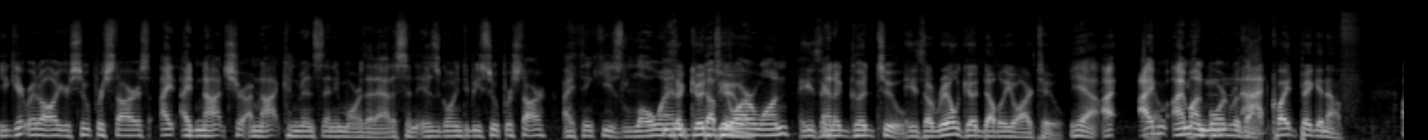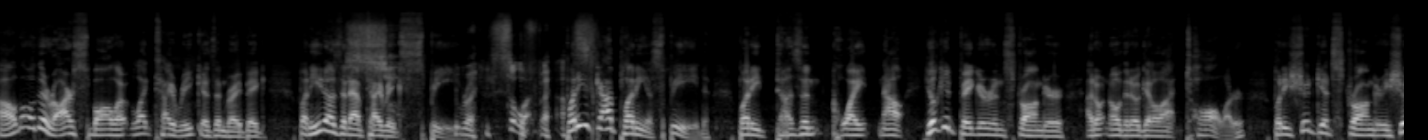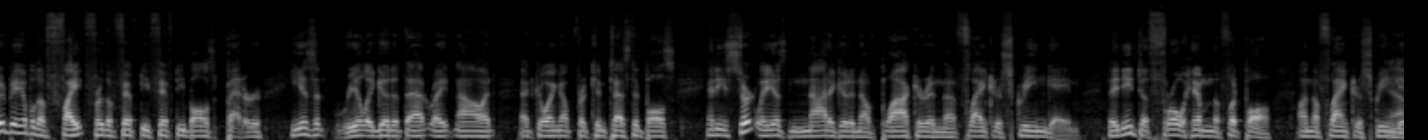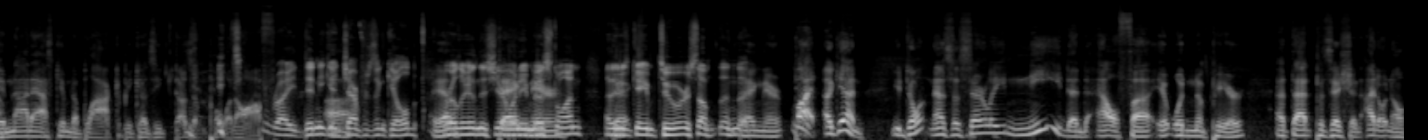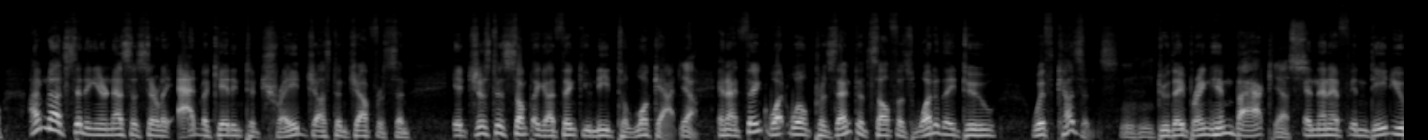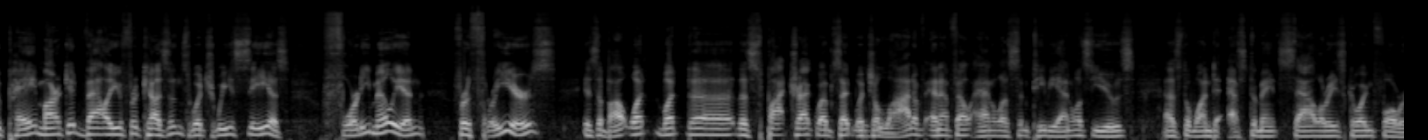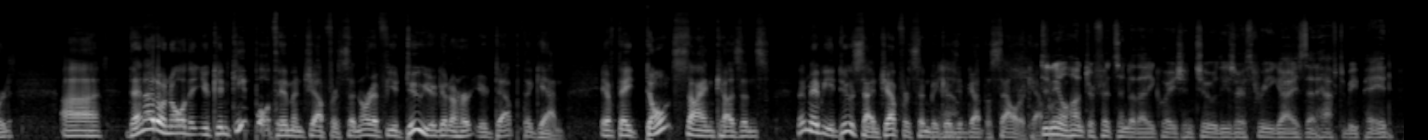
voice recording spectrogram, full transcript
You get rid of all your superstars. I, I'm not sure. I'm not convinced anymore that Addison is going to be superstar. I think he's low end He's a good. WR one He's a- and a good two. He's a real good WR two. yeah, I, I'm I'm on board with not that. quite big enough. Although there are smaller, like Tyreek isn't very big, but he doesn't have Tyreek's speed. Right, so fast. But he's got plenty of speed, but he doesn't quite. Now, he'll get bigger and stronger. I don't know that he'll get a lot taller, but he should get stronger. He should be able to fight for the 50 50 balls better. He isn't really good at that right now, at, at going up for contested balls. And he certainly is not a good enough blocker in the flanker screen game. They need to throw him the football on the flanker screen Yeah. game, not ask him to block because he doesn't pull it off. Right? Didn't he get Jefferson killed Uh, yeah, earlier in this year when he dang missed one? I think it was game two or something. Dang near. But again, you don't necessarily need an alpha, it wouldn't appear, at that position. I don't know. I'm not sitting here necessarily advocating to trade Justin Jefferson. It just is something I think you need to look at. Yeah. And I think what will present itself is what do they do with Cousins. Do they bring him back? Mm-hmm. Yes. And then if indeed you pay market value for Cousins, which we see as 40 million for 3 years is about what what uh, the Spotrac website, which a lot of NFL analysts and TV analysts use as the one to estimate salaries going forward. Uh, then I don't know that you can keep both him and Jefferson, or if you do, you're going to hurt your depth again. If they don't sign Cousins, then maybe you do sign Jefferson because Yeah. you've got the salary cap. Danielle Hunter fits into that equation too. These are three guys that have to be paid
